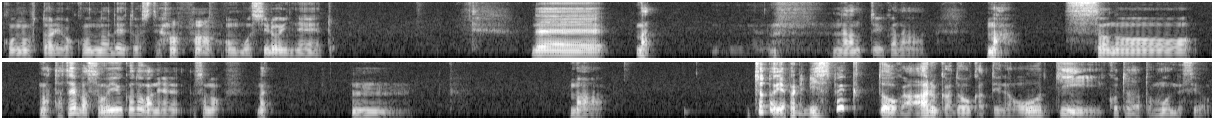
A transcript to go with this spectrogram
この2人はこんなデートしてはっは面白いねと。でまあなんというかな。まあそのまあ例えばそういうことがねそのまあうん。まあちょっとやっぱりリスペクトがあるかどうかっていうのは大きいことだと思うんですよ。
